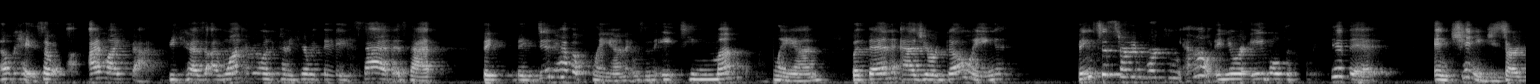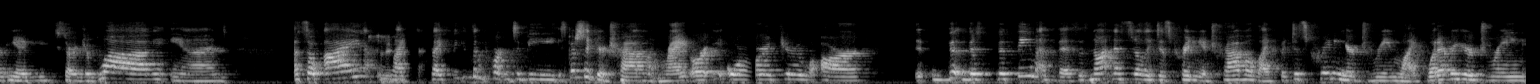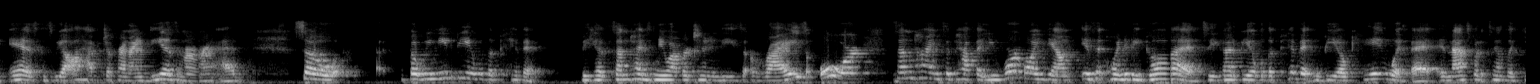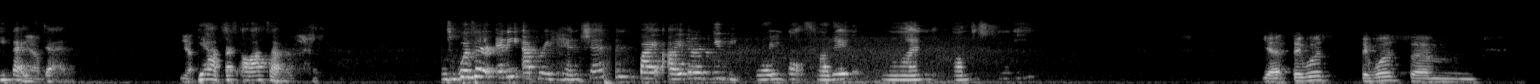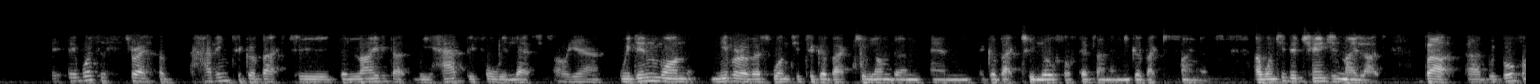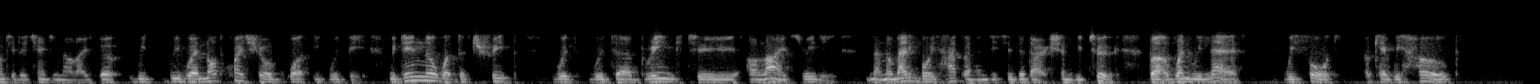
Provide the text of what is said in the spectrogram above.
Okay, so I like that because I want everyone to kind of hear what they said is that they, they did have a plan. It was an 18 month plan, but then as you were going, things just started working out and you were able to pivot and change. You started, you know, you started your blog and uh, so I like I think it's important to be, especially if you're traveling, right? Or or if you are the, the, the theme of this is not necessarily just creating a travel life, but just creating your dream life, whatever your dream is, because we all have different ideas in our head. So, but we need to be able to pivot because sometimes new opportunities arise, or sometimes the path that you were going down isn't going to be good. So you got to be able to pivot and be okay with it. And that's what it sounds like you guys yeah. did. Yeah. Yeah, that's awesome. Was there any apprehension by either of you before you got started on on this journey? Yeah, there was there was um, it, it, was a stress of having to go back to the life that we had before we left. Oh yeah. We didn't want neither of us wanted to go back to London and go back to law for Stefan and go back to finance. I wanted a change in my life but uh, we both wanted a change in our lives, but we, we were not quite sure what it would be. We didn't know what the trip would would uh, bring to our lives really. Now, Nomadic Boys happened, and this is the direction we took. But when we left, we thought, okay, we hope,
